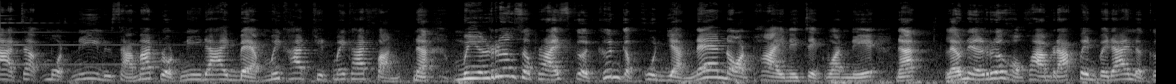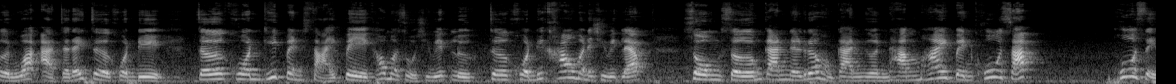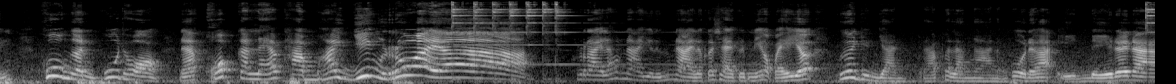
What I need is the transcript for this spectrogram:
อาจจะหมดหนี้หรือสามารถปลดหนี้ได้แบบไม่คาดคิดไม่คาดฝันนะ มีเรื่องเซอร์ไพรส์เกิดขึ้นกับคุณอย่างแน่นอนภายใน 7 วันนี้นะ แล้วในเรื่องของความรักเป็นไปได้เหลือเกินว่าอาจจะได้เจอคนดี เจอคนที่เป็นสายเปย์เข้ามาสู่ชีวิต หรือเจอคนที่เข้ามาในชีวิตแล้ว ส่งเสริมกันในเรื่องของการเงินทำให้เป็นคู่ทรัพย์ คู่สิน คู่เงิน คู่ทองนะคบกันแล้วทำให้ยิ่งรวยอะใครแล้วข้างในอย่าลืมข้างในแล้วก็แชร์คลิปนี้ออกไปให้เยอะ เพื่อยืนยันรับพลังงานของคุณนะคะอินดีด้วยนะ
